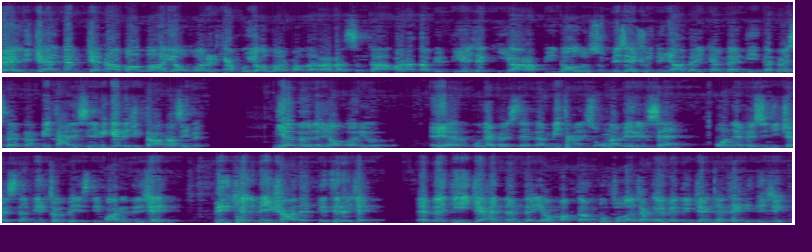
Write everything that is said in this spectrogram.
Ehli cehennem Cenab-ı Allah'a yalvarırken bu yalvarmalar arasında arada bir diyecek ki Ya Rabbi ne olursun bize şu dünyadayken verdiğin nefeslerden bir tanesini bir kerecik daha nasip et. Niye böyle yalvarıyor? Eğer bu nefeslerden bir tanesi ona verilse o nefesin içerisinden bir tövbe istiğfar edecek, bir kelime-i şehadet getirecek, ebedi cehennemde yanmaktan kurtulacak, ebedi cennete gidecek.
